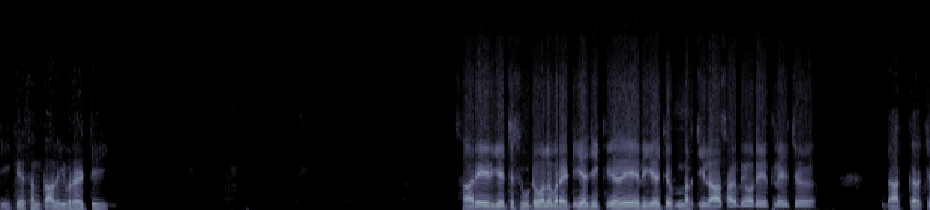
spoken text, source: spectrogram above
C K 47 variety. ਸਾਰੇ ਏਰੀਏ 'ਚ ਸੂਟੇਬਲ ਵੈਰਾਈਟੀ ਹੈ ਜੀ, ਕਿਸੇ ਏਰੀਏ 'ਚ ਮਰਜ਼ੀ ਲਾ ਸਕਦੇ ਹੋ, ਰੇਤਲੇ 'ਚ, ਡਾਕਰ 'ਚ,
